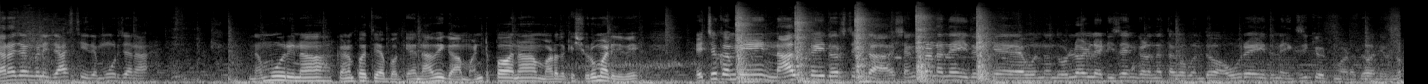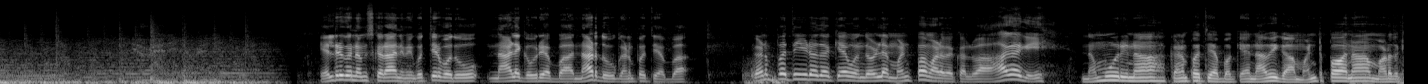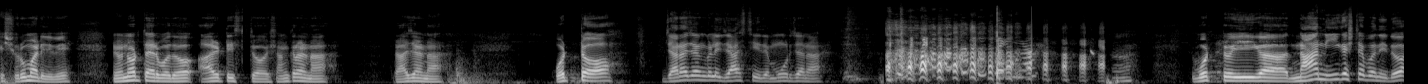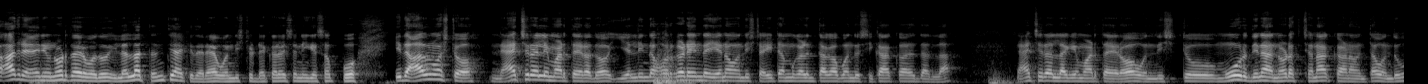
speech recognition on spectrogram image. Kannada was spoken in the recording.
ಜನಜಂಗಳಿ ಜಾಸ್ತಿ ಇದೆ, ಮೂರು ಜನ. ನಮ್ಮೂರಿನ ಗಣಪತಿ ಹಬ್ಬಕ್ಕೆ ನಾವೀಗ ಮಂಟಪನ ಮಾಡೋದಕ್ಕೆ ಶುರು ಮಾಡಿದ್ದೀವಿ ಹೆಚ್ಚು ಕಮ್ಮಿ ನಾಲ್ಕೈದು ವರ್ಷದಿಂದ ಶಂಕರಣ್ಣನೇ ಇದಕ್ಕೆ ಒಂದೊಂದು ಒಳ್ಳೊಳ್ಳೆ ಡಿಸೈನ್ಗಳನ್ನು ತಗೊಬಂದು ಅವರೇ ಇದನ್ನು ಎಕ್ಸಿಕ್ಯೂಟ್ ಮಾಡೋದು, ನೀವು ಎಲ್ರಿಗೂ ನಮಸ್ಕಾರ. ನಿಮಗೆ ಗೊತ್ತಿರ್ಬೋದು, ನಾಳೆ ಗೌರಿ ಹಬ್ಬ, ನಾಡ್ದು ಗಣಪತಿ ಹಬ್ಬ. ಗಣಪತಿ ಇಡೋದಕ್ಕೆ ಒಂದೊಳ್ಳೆ ಮಂಟಪ ಮಾಡಬೇಕಲ್ವಾ? ಹಾಗಾಗಿ ನಮ್ಮೂರಿನ ಗಣಪತಿ ಹಬ್ಬಕ್ಕೆ ನಾವೀಗ ಮಂಟಪನ ಮಾಡೋದಕ್ಕೆ ಶುರು ಮಾಡಿದ್ದೀವಿ ನೀವು ನೋಡ್ತಾ ಇರ್ಬೋದು ಆರ್ಟಿಸ್ಟು ಶಂಕರಣ್ಣ, ರಾಜಣ್ಣ. ಒಟ್ಟು ಜನಜಂಗುಳಿ ಜಾಸ್ತಿ ಇದೆ, ಮೂರು ಜನ. ಒಟ್ಟು ಈಗ ನಾನು ಈಗಷ್ಟೇ ಬಂದಿದ್ದು, ಆದರೆ ನೀವು ನೋಡ್ತಾ ಇರ್ಬೋದು ಇಲ್ಲೆಲ್ಲ ತಂತಿ ಹಾಕಿದ್ದಾರೆ. ಒಂದಿಷ್ಟು ಡೆಕೋರೇಷನಿಗೆ ಸೊಪ್ಪು. ಇದು ಆಲ್ಮೋಸ್ಟು ನ್ಯಾಚುರಲಿ ಮಾಡ್ತಾ ಇರೋದು. ಎಲ್ಲಿಂದ ಹೊರಗಡೆಯಿಂದ ಏನೋ ಒಂದಿಷ್ಟು ಐಟಮ್ಗಳನ್ನ ತಗೊಬಂದು ಸಿಕ್ಕಾಕೋದಲ್ಲ ನ್ಯಾಚುರಲ್ ಆಗಿ ಮಾಡ್ತಾ ಇರೋ ಒಂದಿಷ್ಟು ಮೂರು ದಿನ ನೋಡೋಕೆ ಚೆನ್ನಾಗಿ ಕಾಣುವಂಥ ಒಂದು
